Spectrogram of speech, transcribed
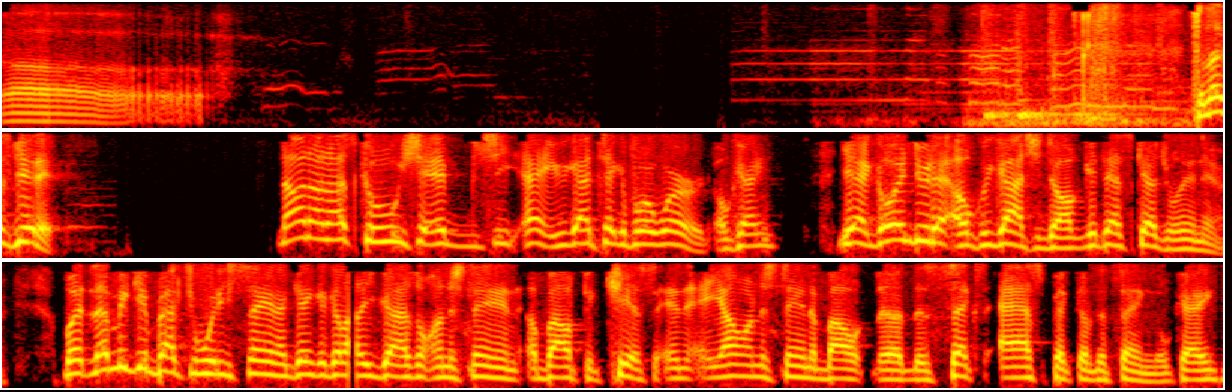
Uh, so let's get it. No, no, that's cool. She, she, hey, you got to take it for a word, okay? Yeah, go ahead and do that, Oak. We got you, dog. Get that schedule in there. But let me get back to what he's saying. I think a lot of you guys don't understand about the kiss, and, and y'all understand about the, the sex aspect of the thing, okay?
